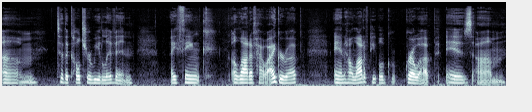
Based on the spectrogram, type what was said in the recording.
um, to the culture we live in. I think a lot of how I grew up and how a lot of people gr- grow up is, um,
